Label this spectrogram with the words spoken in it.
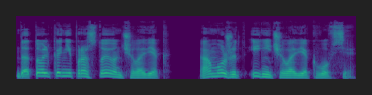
Да только непростой он человек а может и не человек вовсе.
